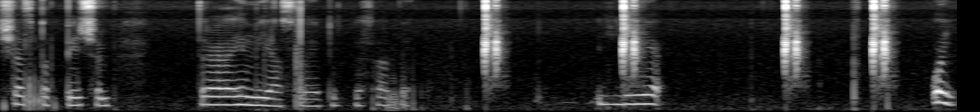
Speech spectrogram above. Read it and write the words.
Зараз підпишемо. Треба ім'я своє підписати. Ле... Ой.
